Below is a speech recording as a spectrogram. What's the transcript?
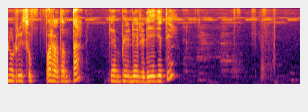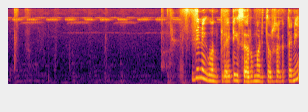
ನೋಡ್ರಿ ಸೂಪರ್ ಆದಂಥ ಕೆಂಪು ರೆಡಿ ಆಗೈತಿ. ಇದನ್ನೀಗ ಒಂದು ಪ್ಲೇಟಿಗೆ ಸರ್ವ್ ಮಾಡಿ ತೋರ್ಸಾಕತ್ತೇನಿ.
